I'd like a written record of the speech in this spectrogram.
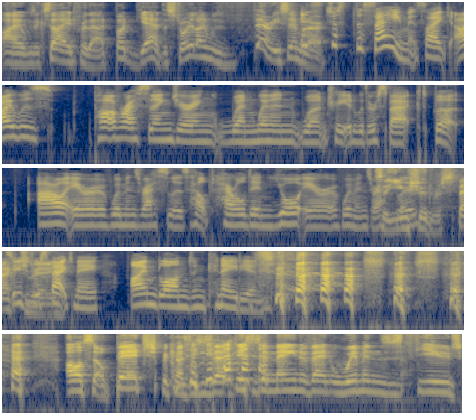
I was excited for that. But yeah, the storyline was very similar. It's just the same. It's like I was part of wrestling during when women weren't treated with respect, but our era of women's wrestlers helped herald in your era of women's so you should respect So you should me. respect me. I'm blonde and Canadian. also, bitch, because this is a, this is a main event women's feud,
